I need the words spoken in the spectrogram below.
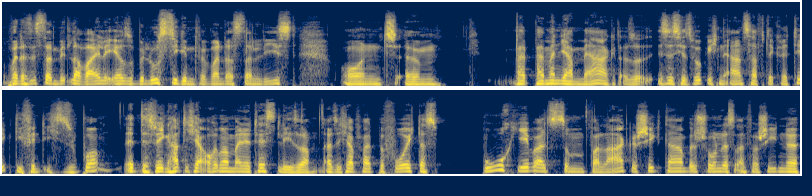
Aber das ist dann mittlerweile eher so belustigend, wenn man das dann liest und ähm, weil, weil man ja merkt, also ist es jetzt wirklich eine ernsthafte Kritik, die finde ich super. Äh, deswegen hatte ich ja auch immer meine Testleser. Also ich habe halt, bevor ich das Buch jeweils zum Verlag geschickt habe, schon das an verschiedene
